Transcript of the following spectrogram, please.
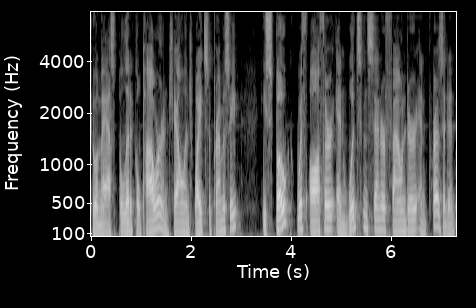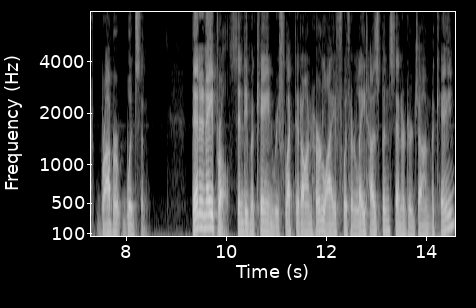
to amass political power and challenge white supremacy. He spoke with author and Woodson Center founder and president Robert Woodson. Then in April, Cindy McCain reflected on her life with her late husband, Senator John McCain.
